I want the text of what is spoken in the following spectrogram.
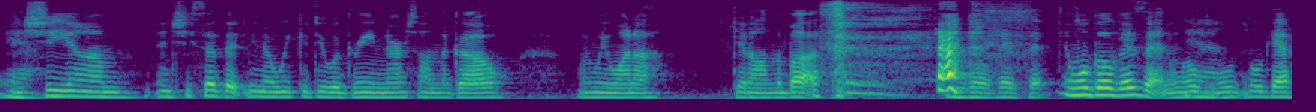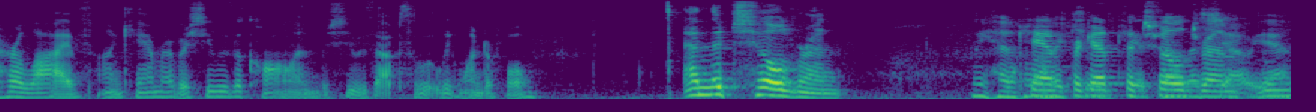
Yeah. And she um and she said that you know we could do a green nurse on the go when we want to get on the bus. and go visit. and we'll go visit and we'll, Yeah. we'll, we'll get her live on camera. But she was a call in, but she was absolutely wonderful. And the children. We had a lot Can't of cute forget the kids on children. show, yeah.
